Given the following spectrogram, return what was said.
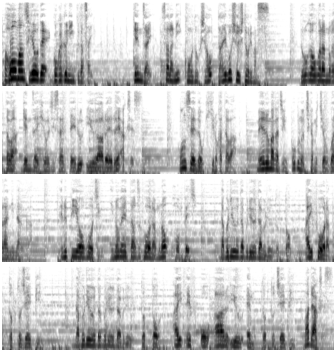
パフォーマンス表でご確認ください。現在、さらに購読者を大募集しております。動画をご覧の方は現在表示されている URL へアクセス。音声でお聞きの方はメールマガジン奥の近道をご覧になるか NPO 法人イノベーターズフォーラムのホームページ www.iforum.jp www.iforum.jp までアクセス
